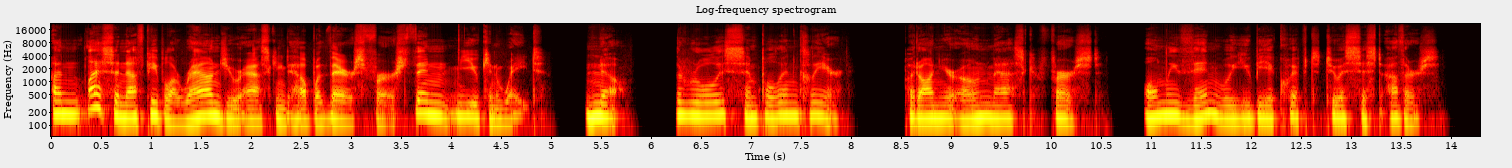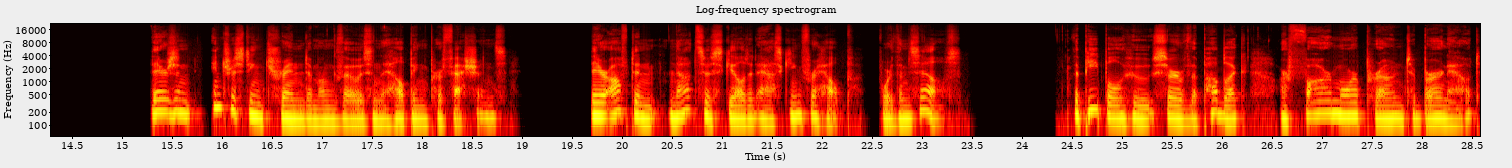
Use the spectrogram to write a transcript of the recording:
Unless enough people around you are asking to help with theirs first, then you can wait. No, the rule is simple and clear. Put on your own mask first. Only then will you be equipped to assist others. There's an interesting trend among those in the helping professions. They are often not so skilled at asking for help for themselves. The people who serve the public are far more prone to burnout,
